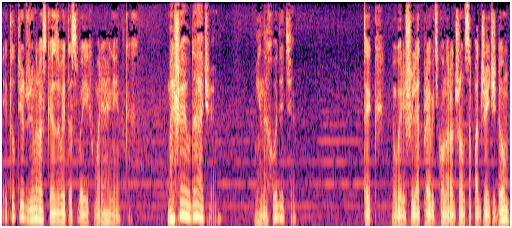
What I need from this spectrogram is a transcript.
И тут Юджин рассказывает о своих марионетках. Большая удача. Не находите? Так вы решили отправить Конора Джонса поджечь дом?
